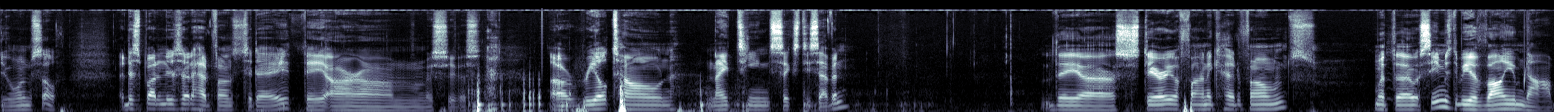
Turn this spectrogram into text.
do one myself. I just bought a new set of headphones today. They are, um, let's see this, a Realtone 1967. They are stereophonic headphones with what seems to be a volume knob.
